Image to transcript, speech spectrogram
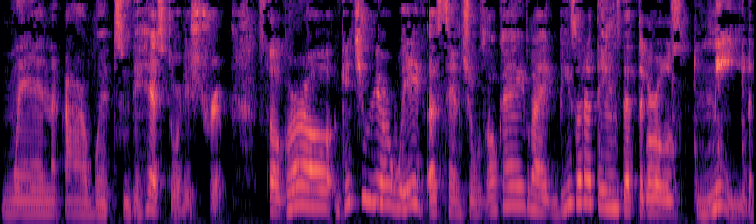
when I went to the hair store this trip. So girl, get you your wig essentials, okay? Like these are the things that the girls need.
